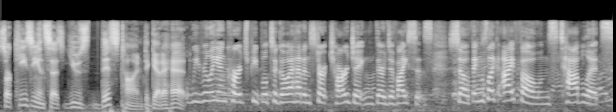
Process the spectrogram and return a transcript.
Sarkissian says use this time to get ahead. We really encourage people to go ahead and start charging their devices. So things like iPhones, tablets,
